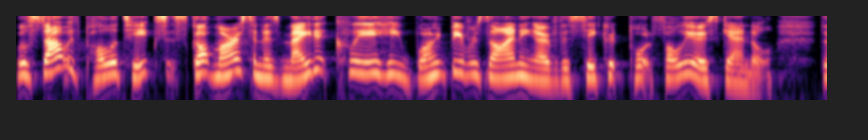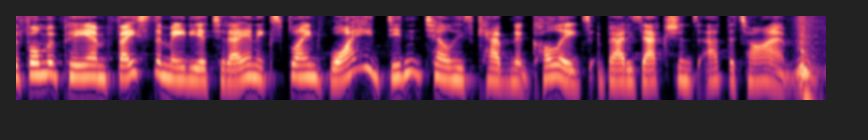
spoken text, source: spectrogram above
We'll start with politics. Scott Morrison has made it clear he won't be resigning over the secret portfolio scandal. The former PM faced the media today and explained why he didn't tell his cabinet colleagues about his actions at the time.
